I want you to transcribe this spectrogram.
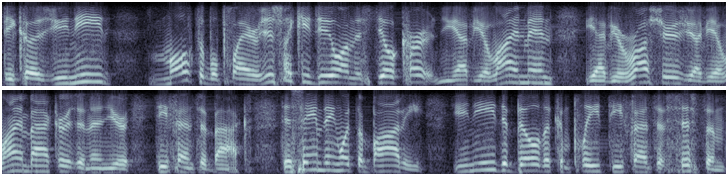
because you need multiple players, just like you do on the steel curtain. You have your linemen, you have your rushers, you have your linebackers, and then your defensive backs. The same thing with the body. You need to build a complete defensive system,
